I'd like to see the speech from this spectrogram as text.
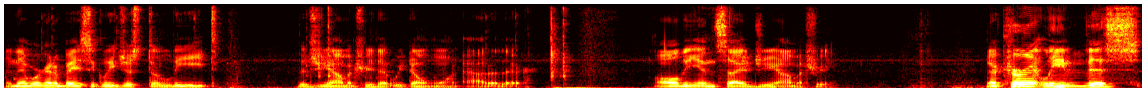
And then we're going to basically just delete the geometry that we don't want out of there. All the inside geometry. Now currently this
